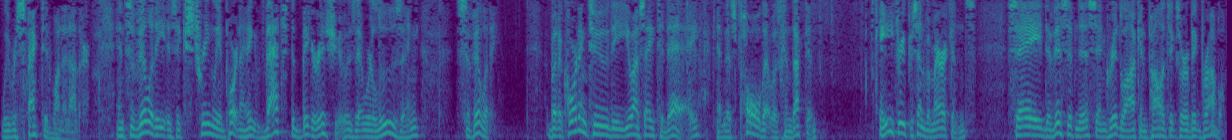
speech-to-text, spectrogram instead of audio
We respected one another. And civility is extremely important. I think that's the bigger issue is that we're losing civility. But according to the USA Today and this poll that was conducted, 83% of Americans say divisiveness and gridlock in politics are a big problem.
